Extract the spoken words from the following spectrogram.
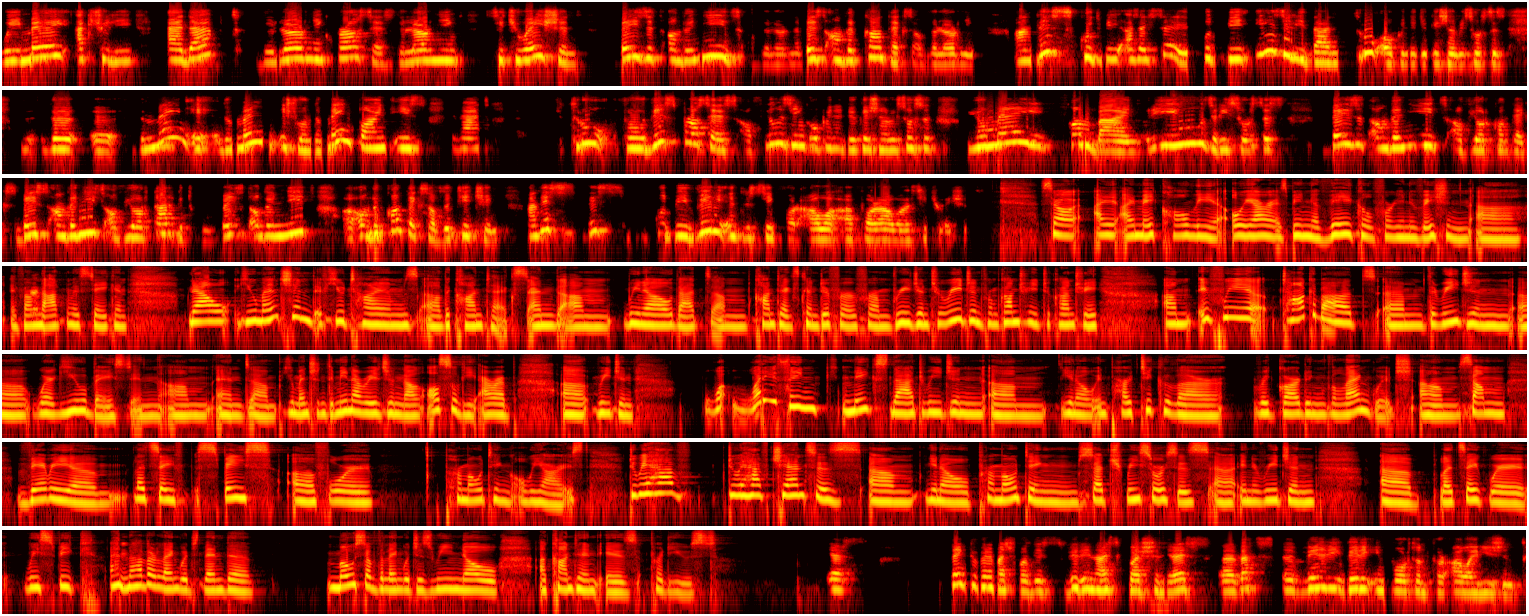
we may actually adapt the learning process, the learning situation based on the needs of the learner, based on the context of the learning. And this could be, as I say, could be easily done through open education resources. The, uh, the, main, the main issue and the main point is that through through this process of using open educational resources, you may combine, reuse resources based on the needs of your context, based on the needs of your target group, based on the need uh, on the context of the teaching, and this this could be very interesting for our uh, for our situations. So I, I may call the OER as being a vehicle for innovation, uh, if I'm not mistaken. Now, you mentioned a few times uh, the context, and um, we know that um, context can differ from region to region, from country to country. Um, if we talk about um, the region uh, where you're based in, um, and um, you mentioned the MENA region, now also the Arab uh, region, what what do you think makes that region, you know, in particular regarding the language. Um, some very, um, let's say, space uh, for promoting OERs. Do we have do we have chances, um, you know, promoting such resources uh, in a region, uh, let's say, where we speak another language than the most of the languages we know uh, content is produced? Yes. Thank you very much for this very nice question. Yes, uh, that's uh, very, very important for our region.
